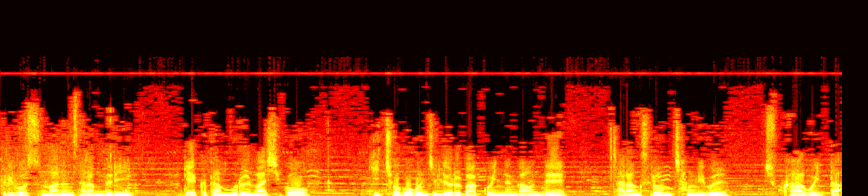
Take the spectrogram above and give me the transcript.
그리고 수많은 사람들이 깨끗한 물을 마시고 기초보건 진료를 받고 있는 가운데 자랑스러운 창립을 축하하고 있다.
